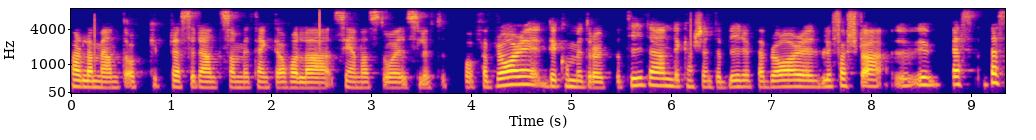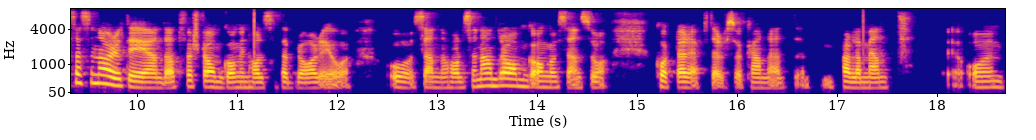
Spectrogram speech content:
parlament och president som är tänkta att hålla senast då i slutet på februari. Det kommer dra ut på tiden, det kanske inte blir i februari. Det blir första, bästa scenariot är ändå att första omgången hålls i februari och, och sen hålls en andra omgång och sen så kort därefter så kan ett parlament och en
